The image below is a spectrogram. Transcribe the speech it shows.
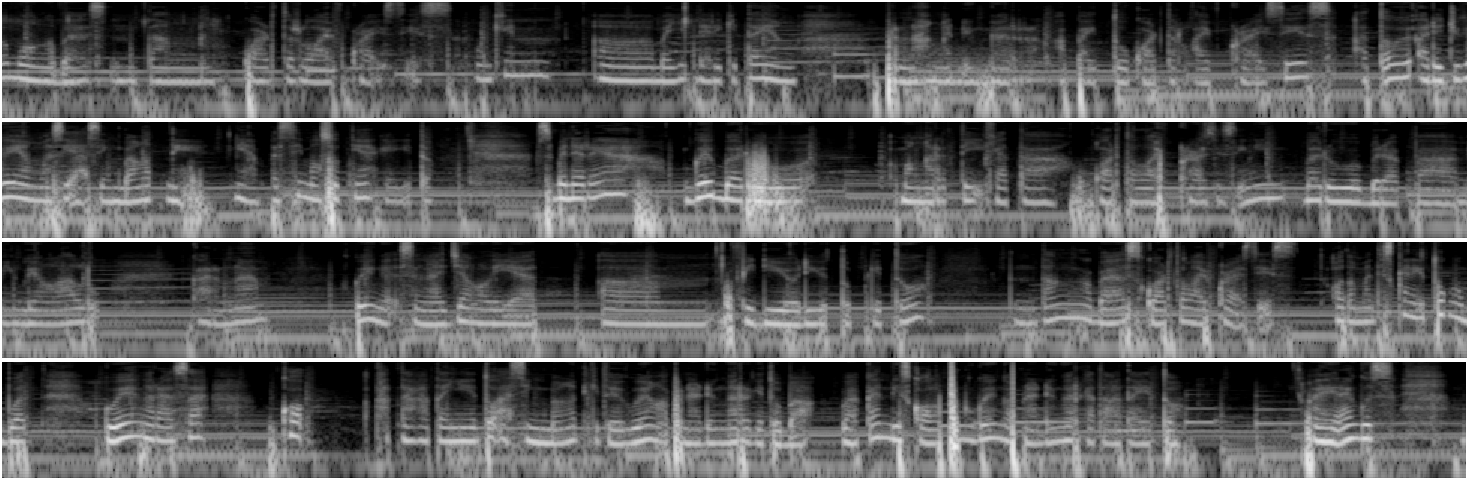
gue mau ngebahas tentang quarter life crisis. Mungkin uh, banyak dari kita yang pernah ngedengar apa itu quarter life crisis atau ada juga yang masih asing banget nih. Ini apa sih maksudnya kayak gitu. Sebenarnya gue baru mengerti kata quarter life crisis ini baru beberapa minggu yang lalu karena gue nggak sengaja ngeliat um, video di YouTube gitu tentang ngebahas quarter life crisis otomatis kan itu ngebuat gue ngerasa kok kata-katanya itu asing banget gitu ya gue nggak pernah dengar gitu. Bah bahkan di sekolah pun gue nggak pernah dengar kata-kata itu. Akhirnya gue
